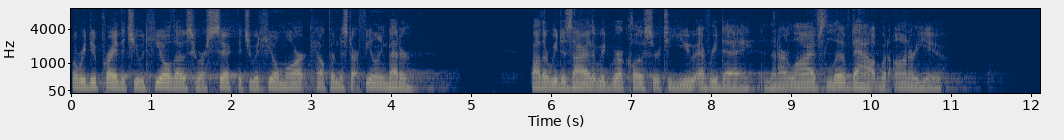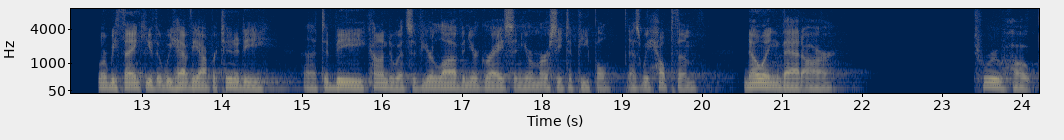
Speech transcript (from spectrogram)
Lord, we do pray that you would heal those who are sick, that you would heal Mark, help him to start feeling better. Father, we desire that we'd grow closer to you every day and that our lives lived out would honor you. Lord, we thank you that we have the opportunity uh, to be conduits of your love and your grace and your mercy to people as we help them, knowing that our true hope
